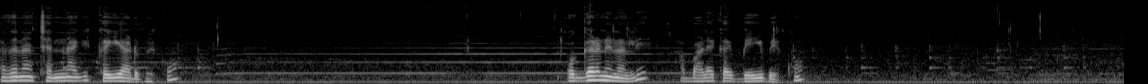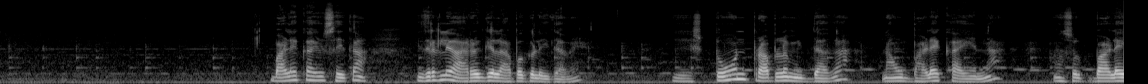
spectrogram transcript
ಅದನ್ನು ಚೆನ್ನಾಗಿ ಕೈ ಆಡಬೇಕು ಒಗ್ಗರಣೆಯಲ್ಲಿ ಆ ಬಾಳೆಕಾಯಿ ಬೇಯಬೇಕು. ಬಾಳೆಕಾಯಿ ಸಹಿತ ಇದರಲ್ಲಿ ಆರೋಗ್ಯ ಲಾಭಗಳಿದ್ದಾವೆ. ಈ ಸ್ಟೋನ್ ಪ್ರಾಬ್ಲಮ್ ಇದ್ದಾಗ ನಾವು ಬಾಳೆಕಾಯಿಯನ್ನು ಸ್ವಲ್ಪ ಬಾಳೆ,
